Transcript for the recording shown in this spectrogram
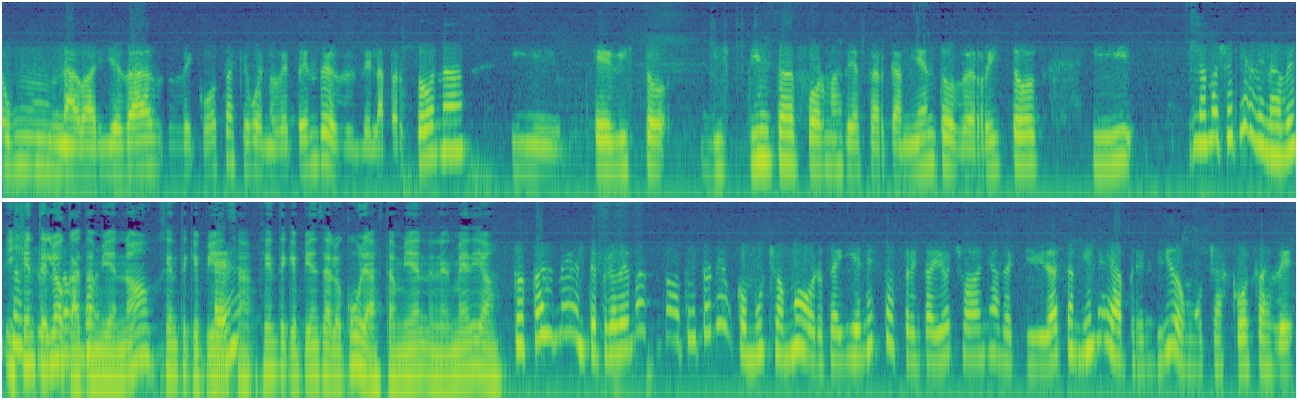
una variedad de cosas que, bueno, depende de la persona y he visto distintas formas de acercamiento, de ritos y la mayoría de las veces... Y gente loca también, ¿no? Gente que piensa, ¿Eh? gente que piensa locuras también en el medio. Totalmente, pero además, no, pero también con mucho amor, o sea, y en estos 38 años de actividad también he aprendido muchas cosas de,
